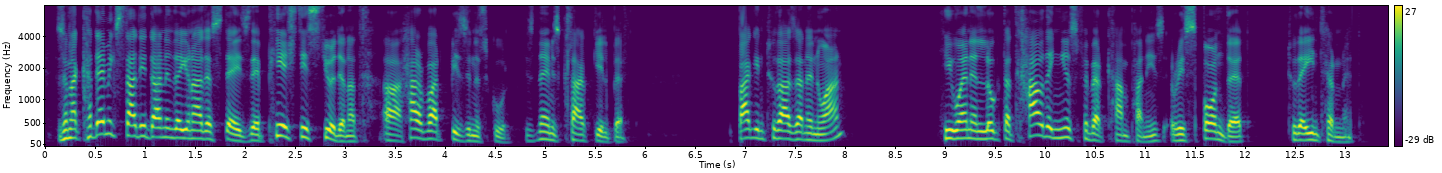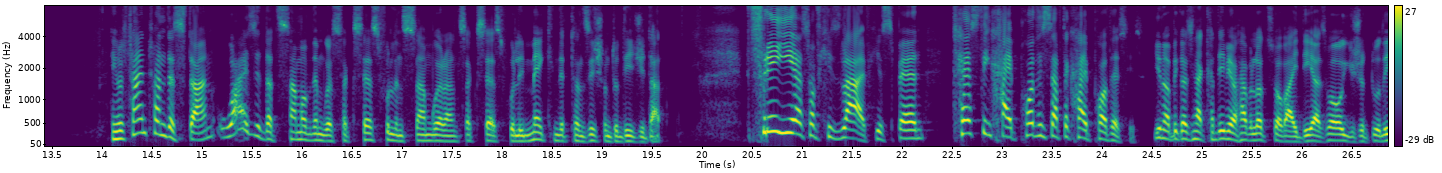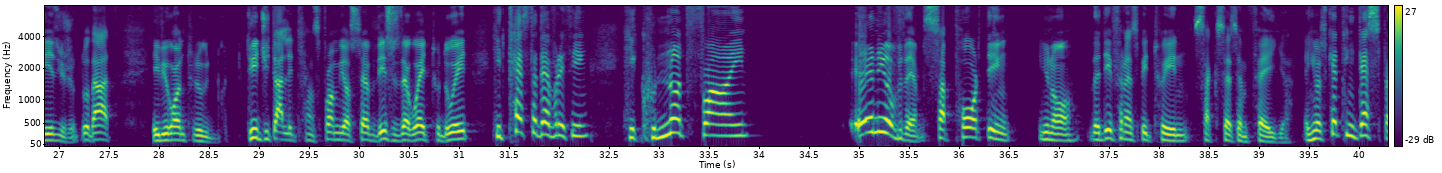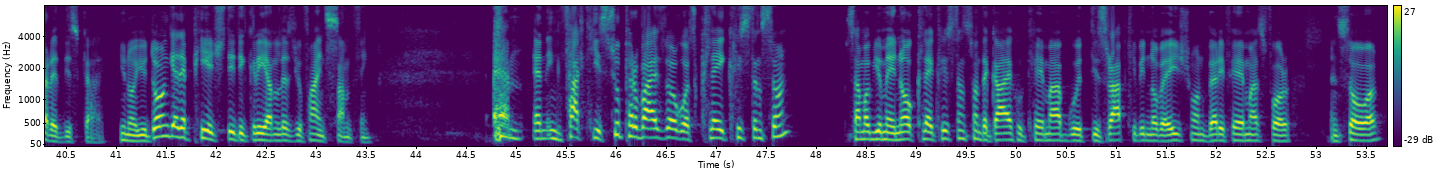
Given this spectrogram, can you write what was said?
There's an academic study done in the United States. a PhD student at uh, Harvard Business School, his name is Clark Gilbert. Back in 2001, he went and looked at how the newspaper companies responded to the internet. He was trying to understand why is it that some of them were successful and some were unsuccessful in making the transition to digital. Three years of his life he spent testing hypothesis after hypothesis. You know, because in academia you have lots of ideas. Oh, you should do this, you should do that. If you want to digitally transform yourself, this is the way to do it. He tested everything. He could not find any of them supporting, you know, the difference between success and failure. And he was getting desperate, this guy. You know, you don't get a PhD degree unless you find something. and in fact, his supervisor was Clay Christensen. Some of you may know Clay Christensen, the guy who came up with disruptive innovation, very famous for, and so on.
